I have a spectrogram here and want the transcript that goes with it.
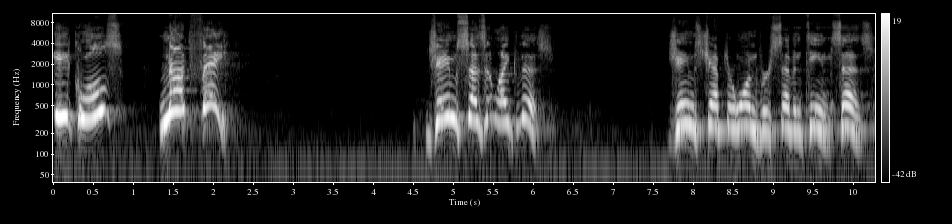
equals not faith. James says it like this James chapter 1, verse 17 says,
